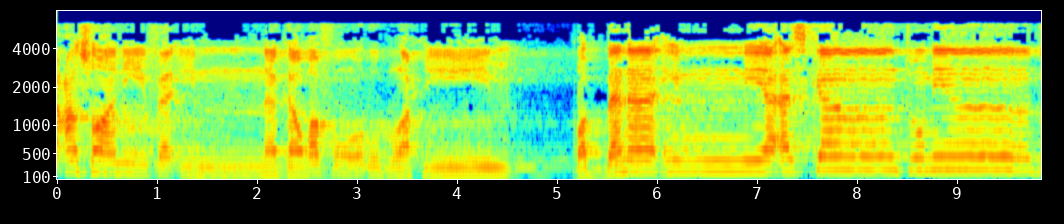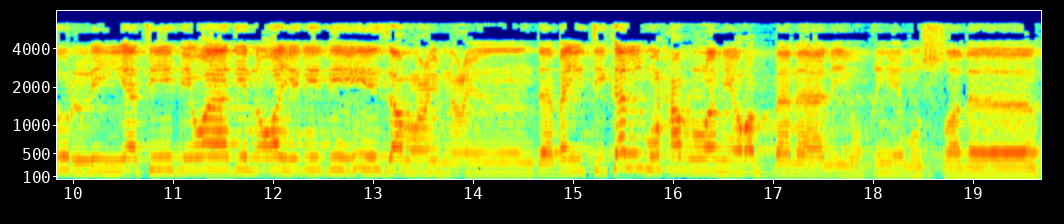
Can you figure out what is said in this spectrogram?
عصاني فانك غفور رحيم ربنا اني اسكنت من ذريتي بواد غير ذي زرع عند بيتك المحرم ربنا ليقيموا الصلاه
